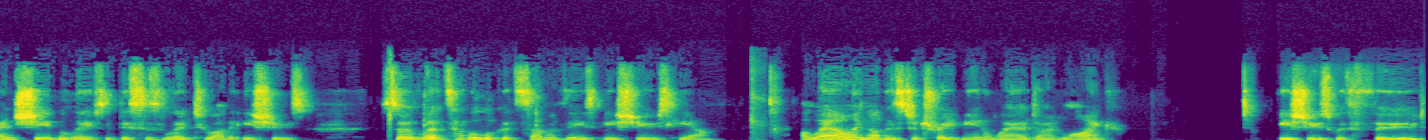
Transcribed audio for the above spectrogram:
and she believes that this has led to other issues. So let's have a look at some of these issues here. Allowing others to treat me in a way I don't like, issues with food.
